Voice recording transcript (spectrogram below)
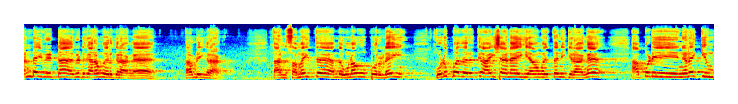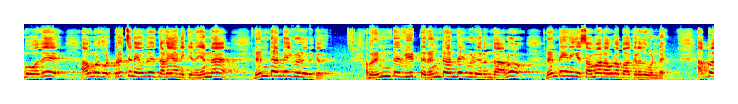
அண்டை வீட்டா வீட்டுக்காரவங்க இருக்கிறாங்க அப்படிங்கிறாங்க. தான் சமைத்த அந்த உணவுப் பொருளை கொடுப்பதற்கு ஆயிஷா நாயகி அவங்க எத்தனிக்கிறாங்க அப்படி நினைக்கும் போது அவங்களுக்கு ஒரு பிரச்சனை வந்து தடையாக நிற்கிது என்ன? ரெண்டு அண்டை வீடு இருக்குது. அப்போ ரெண்டு வீட்டு ரெண்டு அண்டை வீடு இருந்தாலும் ரெண்டையும் நீங்கள் சம அளவில் பார்க்குறது ஒன்று அப்போ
